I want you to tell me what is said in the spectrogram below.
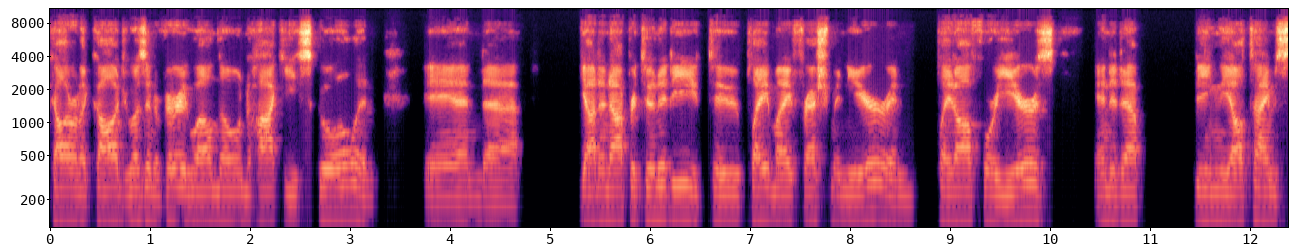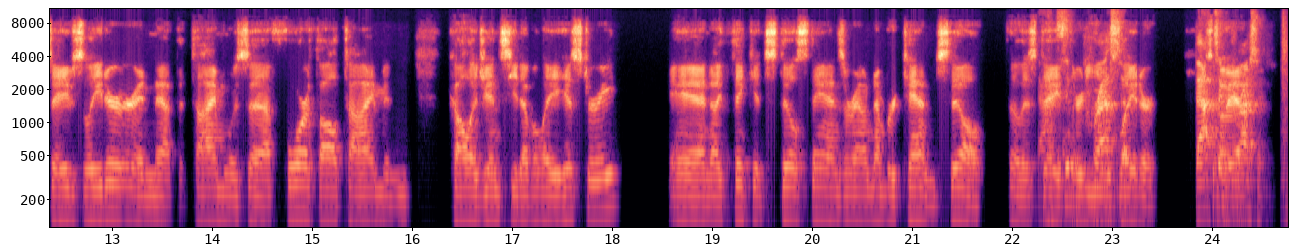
Colorado College wasn't a very well known hockey school, and and uh, got an opportunity to play my freshman year and played all four years. Ended up being the all-time saves leader, and at the time was uh, fourth all-time in college NCAA history. And I think it still stands around number ten still to this That's day, thirty impressive. years later. That's so, impressive. Yeah.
